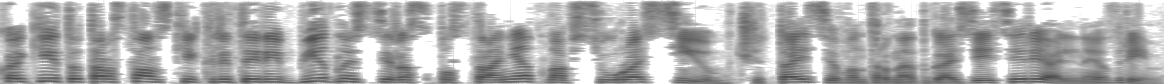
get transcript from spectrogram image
Какие татарстанские критерии бедности распространят на всю Россию? Читайте в интернет-газете «Реальное время».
